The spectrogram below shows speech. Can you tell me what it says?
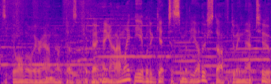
Does it go all the way around? No, it doesn't. Okay, hang on. I might be able to get to some of the other stuff doing that too.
